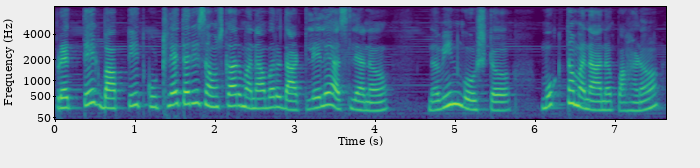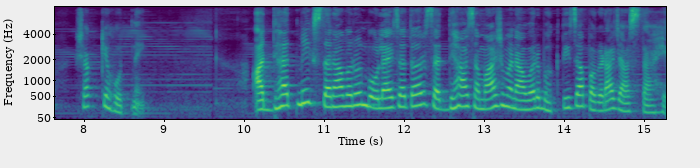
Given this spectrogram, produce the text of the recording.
प्रत्येक बाबतीत कुठले तरी संस्कार मनावर दाटलेले असल्यानं नवीन गोष्ट मुक्त मनानं पाहणं शक्य होत नाही. आध्यात्मिक स्तरावरून बोलायचं तर सध्या समाज मनावर भक्तीचा पगडा जास्त आहे.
